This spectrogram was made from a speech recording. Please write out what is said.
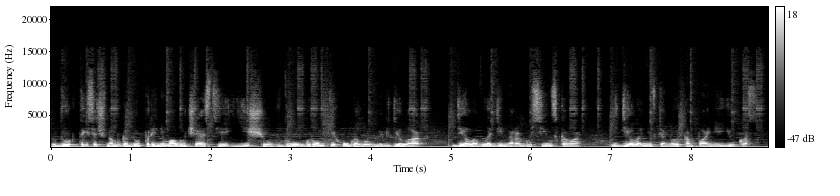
В 2000 году принимал участие еще в двух громких уголовных делах – дело Владимира Гусинского и дело нефтяной компании «ЮКОС».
